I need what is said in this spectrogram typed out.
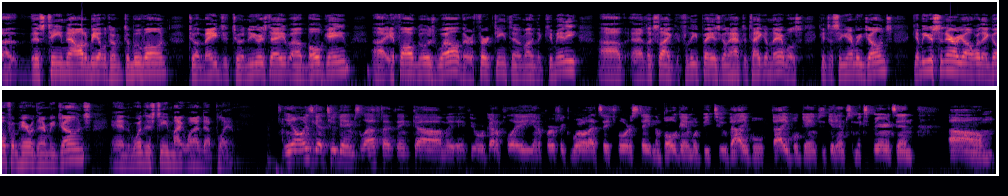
uh, this team now ought to be able to to move on to a major to a New Year's Day uh, bowl game. Uh, if all goes well, they're 13th among the committee. Uh, it looks like Feleipe is going to have to take them there. We'll get to see Emory Jones. Give me your scenario on where they go from here with Emory Jones and where this team might wind up playing. You know, he's got two games left. I think um, if you were going to play in a perfect world, I'd say Florida State in the bowl game would be two valuable valuable games to get him some experience in. Um,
